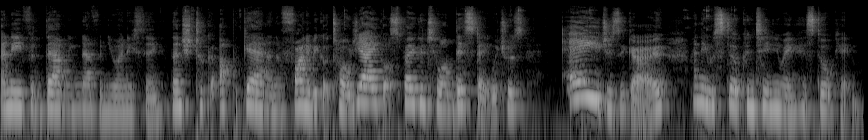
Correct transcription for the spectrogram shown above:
and even then we never knew anything. Then she took it up again, and then finally we got told, yeah, he got spoken to on this date, which was ages ago, and he was still continuing his stalking.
